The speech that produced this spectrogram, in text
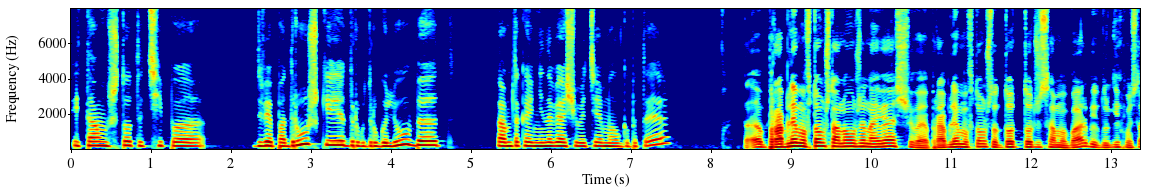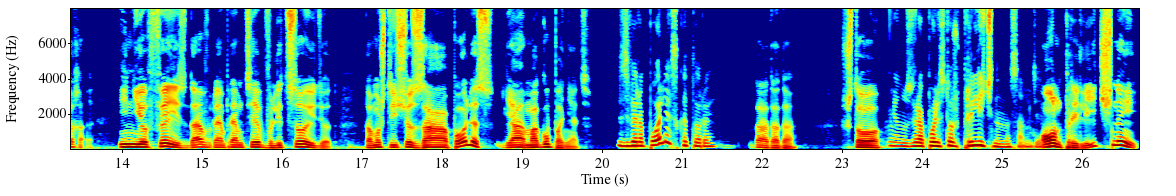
И там что-то типа две подружки друг друга любят. Там такая ненавязчивая тема ЛГБТ. Э, Проблема в том, что она уже навязчивая. Проблема в том, что тот, тот же самый Барби в других местах а, in your face, да, прям, прям тебе в лицо идет. Потому что еще за полис я могу понять. Зверополис, который? Да, да, да. Что Не, ну Зверополис тоже прилично, на самом деле. он приличный,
